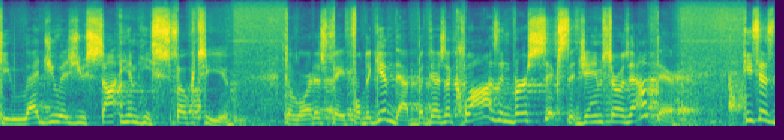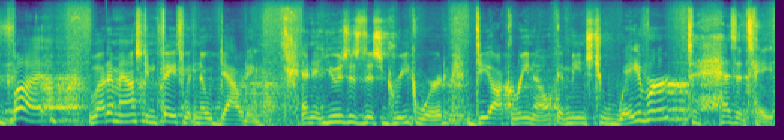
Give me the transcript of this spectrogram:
He led you as you sought him, he spoke to you. The Lord is faithful to give that. But there's a clause in verse 6 that James throws out there. He says, But let him ask in faith with no doubting. And it uses this Greek word, diakrino. It means to waver, to hesitate.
